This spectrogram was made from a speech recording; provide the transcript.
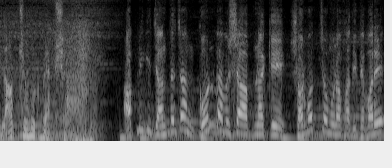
লাভজনক ব্যবসা। আপনি কি জানতে চান কোন ব্যবসা আপনাকে সর্বোচ্চ মুনাফা দিতে পারে?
